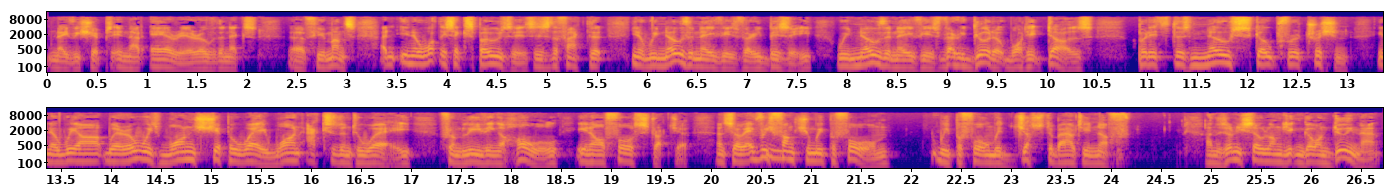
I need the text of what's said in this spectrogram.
navy ships in that area over the next uh, few months. And you know what this exposes is the fact that you know we know the navy is very busy, we know the navy is very good good at what it does, but it's there's no scope for attrition. You know, we are we're always one ship away, one accident away from leaving a hole in our force structure. And so every mm. function we perform, we perform with just about enough. And there's only so long you can go on doing that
